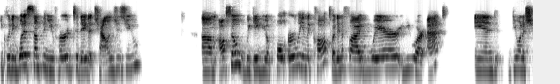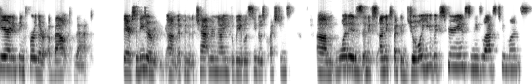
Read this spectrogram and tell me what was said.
including what is something you've heard today that challenges you. Um, also, we gave you a poll early in the call to identify where you are at, and do you want to share anything further about that? There, so these are um, up into the chat room now. You'll be able to see those questions. Um, what is an ex- unexpected joy you've experienced in these last two months?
